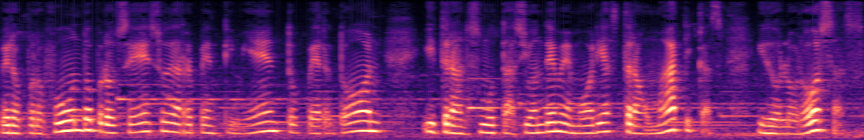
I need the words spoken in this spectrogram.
pero profundo proceso de arrepentimiento, perdón y transmutación de memorias traumáticas y dolorosas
